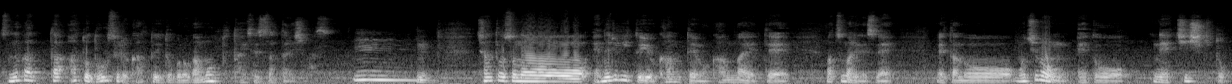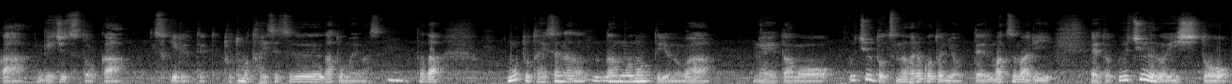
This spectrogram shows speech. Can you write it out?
つながった後どうするかというところがもっと大切だったりします。うん。ちゃんとそのエネルギーという観点を考えて、まあ、つまりですね、えっと、あのもちろん、えっとね、知識とか技術とかスキルってとても大切だと思いますうん。ただもっと大切なものっていうのは、えっと、あの宇宙とつながることによって、まあ、つまり、えっと、宇宙の意志と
